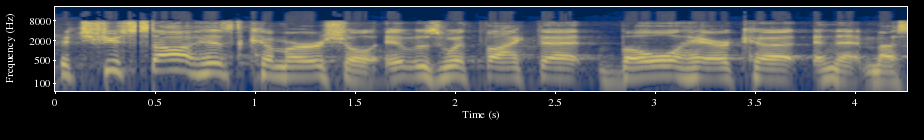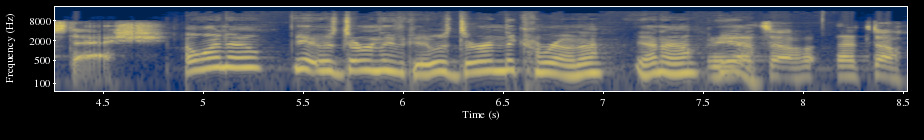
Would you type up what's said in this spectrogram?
But you saw his commercial. It was with like that bowl haircut and that mustache. Oh, I know. Yeah, it was during the it was during the Corona. I know. Yeah, Yeah. that's a that's a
